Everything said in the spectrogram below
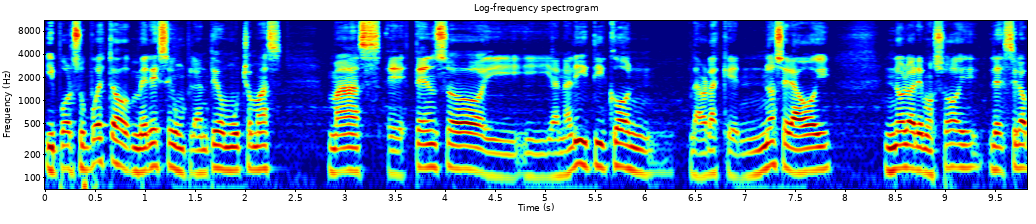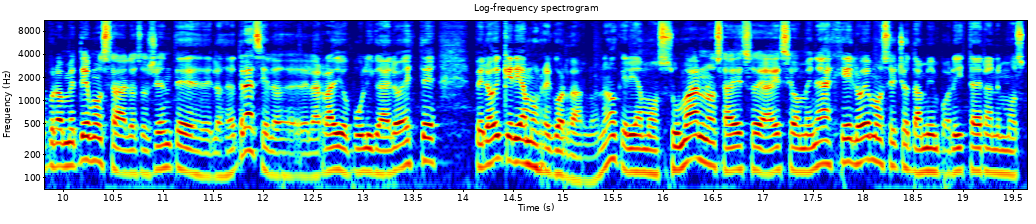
y por supuesto merece un planteo mucho más más extenso y, analítico. La verdad es que no será hoy, no lo haremos hoy. se lo prometemos a los oyentes de los de atrás y a los de, la radio pública del oeste, pero hoy queríamos recordarlo, ¿no? Queríamos sumarnos a eso, a ese homenaje. Lo hemos hecho también por Instagram, hemos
